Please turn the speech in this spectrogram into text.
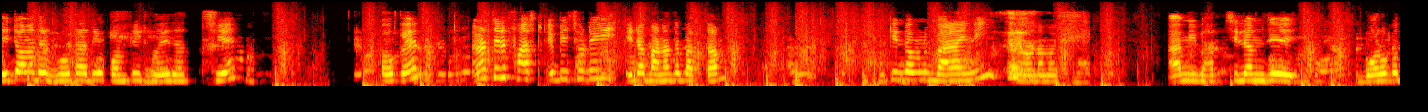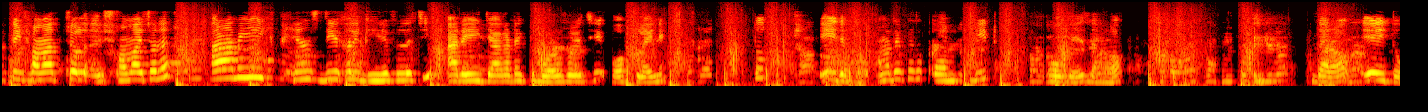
এই তো আমাদের হোটা দিয়ে কমপ্লিট হয়ে যাচ্ছে। ওকে আমরা তাহলে ফার্স্ট এপিসোডেই এটা বানাতে পারতাম। কিন্তু আমি বানাইনি, কারণ আমার আমি ভাবছিলাম যে বড় করতেই সময় চলে সময় চলে। আর আমি ফেন্স দিয়ে খালি ঘিরে ফেলেছি। আর এই জায়গাটা একটু বড় করেছি অফলাইনে তো এই দেখো, আমাদের কিন্তু কমপ্লিট হবে দাঁড়াও। দাঁড়াও, এই তো।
